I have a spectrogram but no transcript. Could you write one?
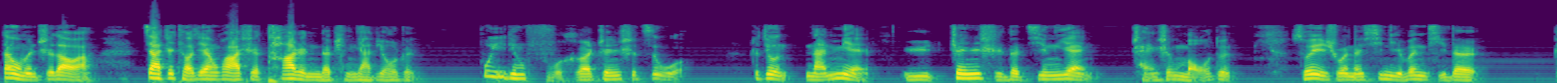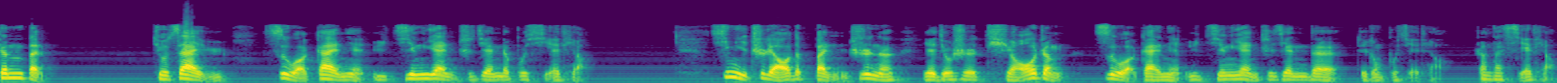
但我们知道啊，价值条件化是他人的评价标准，不一定符合真实自我，这就难免与真实的经验产生矛盾。所以说呢，心理问题的根本就在于自我概念与经验之间的不协调。心理治疗的本质呢，也就是调整自我概念与经验之间的这种不协调，让它协调。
